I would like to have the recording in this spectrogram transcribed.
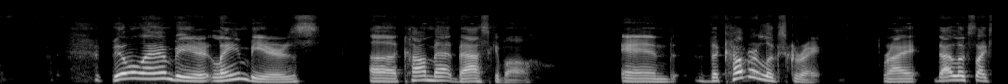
Bill Laimbeer Laimbeer's uh combat basketball, and the cover looks great, right? That looks like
